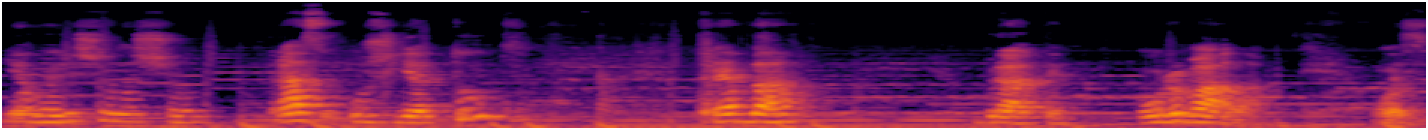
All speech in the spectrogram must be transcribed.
я вирішила, що раз уж я тут, треба брати. Урвала. Ось,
